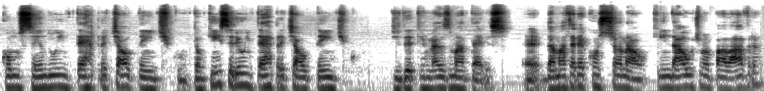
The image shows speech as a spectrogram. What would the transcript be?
como sendo um intérprete autêntico. Então, quem seria o intérprete autêntico de determinadas matérias? É, da matéria constitucional, quem dá a última palavra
